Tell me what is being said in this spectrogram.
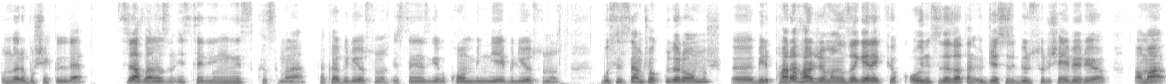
Bunları bu şekilde silahlarınızın istediğiniz kısmına takabiliyorsunuz. İstediğiniz gibi kombinleyebiliyorsunuz. Bu sistem çok güzel olmuş. Ee, bir para harcamanıza gerek yok. Oyun size zaten ücretsiz bir sürü şey veriyor. Ama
